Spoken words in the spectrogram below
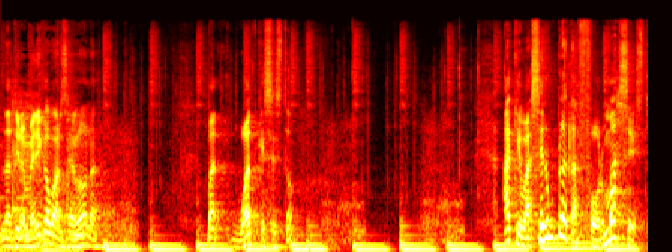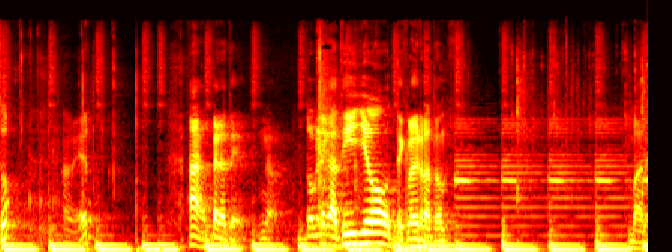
Latinoamérica o Barcelona. ¿what? ¿Qué es esto? Ah, que va a ser un plataformas esto. A ver. Ah, espérate. No. Doble gatillo, teclado y ratón. Vale.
